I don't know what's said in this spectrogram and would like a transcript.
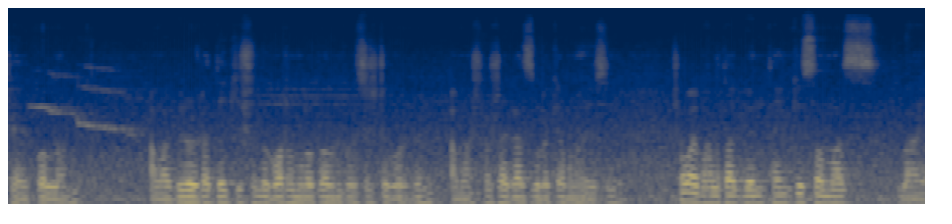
শেয়ার করলাম। আমার ভিডিওটা দেখে সুন্দর গঠনমূলক কমেন্ট করার চেষ্টা করবেন। আমার শশা গাছগুলো কেমন হয়েছে? সবাই ভালো থাকবেন। Thank you so much bye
